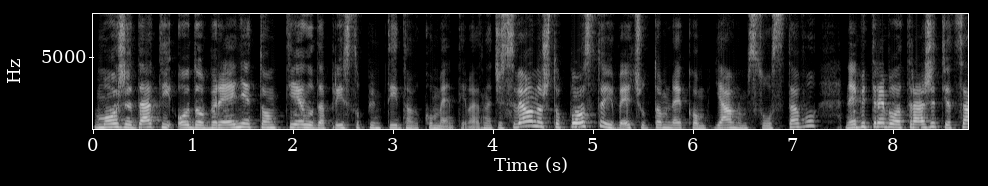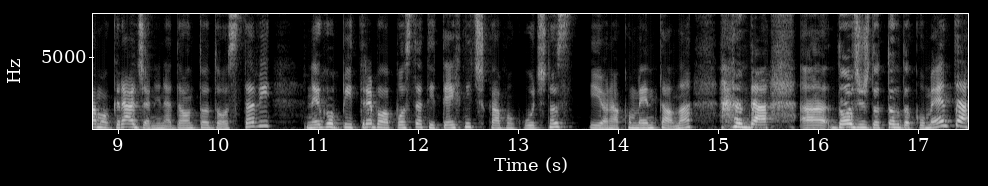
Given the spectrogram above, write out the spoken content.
može dati odobrenje tom tijelu da pristupim tim dokumentima. Znači sve ono što postoji već u tom nekom javnom sustavu ne bi trebalo tražiti od samog građanina da on to dostavi, nego bi trebala postati tehnička mogućnost i onako mentalna da dođeš do tog dokumenta,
